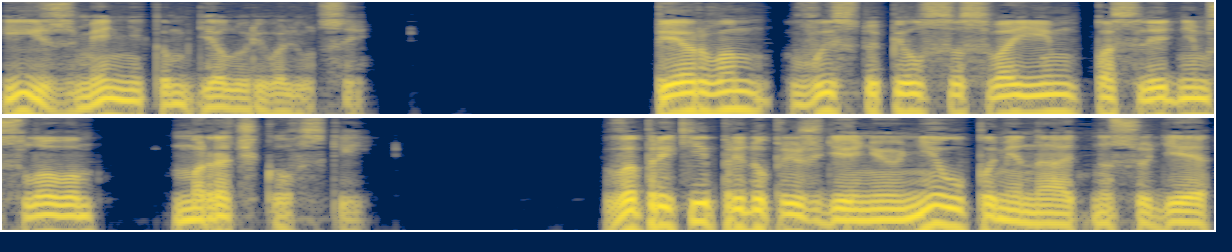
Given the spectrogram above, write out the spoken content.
и изменником делу революции. Первым выступил со своим последним словом Мрачковский. Вопреки предупреждению не упоминать на суде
